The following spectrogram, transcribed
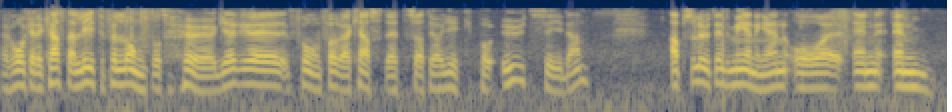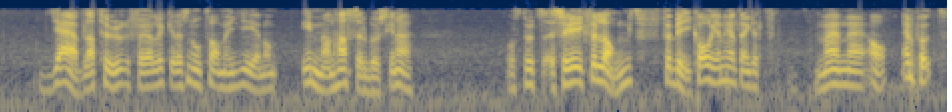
Jag råkade kasta lite för långt åt höger eh, från förra kastet så att jag gick på utsidan. Absolut inte meningen och en, en jävla tur för jag lyckades nog ta mig igenom innan hasselbusken här. Och studs, så jag gick för långt förbi korgen helt enkelt. Men eh, ja, en putt.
